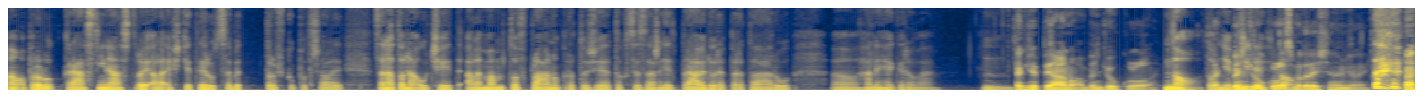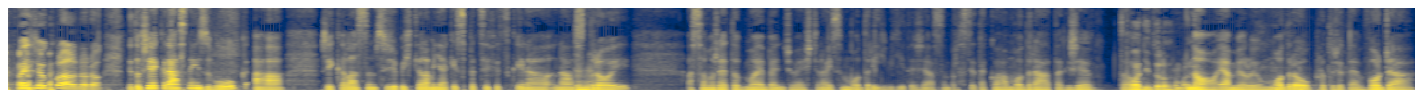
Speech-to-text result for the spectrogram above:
Mám opravdu krásný nástroj, ale ještě ty ruce by trošku potřebovaly se na to naučit, ale mám to v plánu, protože to chci zařadit právě do repertoáru uh, Hany Hegerové. Hmm. Takže piano a banjo ukulele. No, to tak mě banjo přijde. ukulele no. jsme tady ještě neměli. banjo ukulele, no, no. Mně to přijde krásný zvuk a říkala jsem si, že bych chtěla mít nějaký specifický nástroj. Mm-hmm. A samozřejmě to moje banjo je ještě navíc modrý, vidíte, že já jsem prostě taková modrá, takže to... Ladí to dohromady. No, já miluju modrou, protože to je voda.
